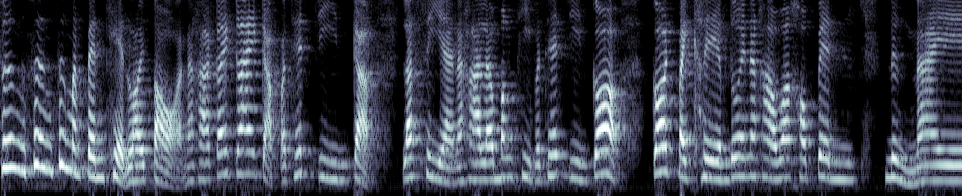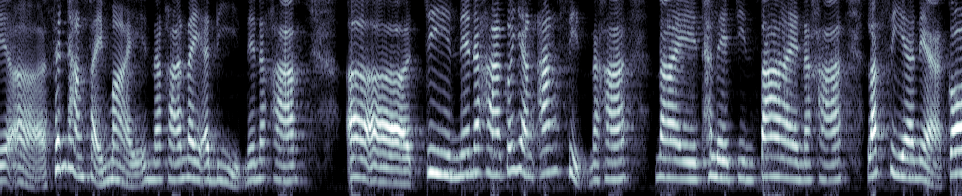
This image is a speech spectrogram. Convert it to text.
ซึ่งซึ่งซึ่งมันเป็นเขตรอยต่อนะคะ ใกล้ๆกับประเทศจีนกับรัสเซียนะคะ แล้วบางทีประเทศจีนก็ก็ไปเคลมด้วยนะคะว่าเขาเป็นหนึ่งในเส้นทางสายใหม่นะคะในอดีตเนี่ยนะคะจีนเนี่ยนะคะก็ยังอ้างสิทธิ์นะคะในทะเลจีนใต้นะคะ รัสเซียเนี่ยก็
